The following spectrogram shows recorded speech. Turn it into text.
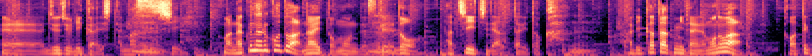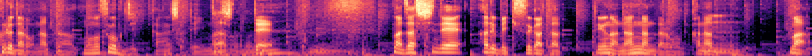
えー、重々理解してますし、うん、まあ、なくなることはないと思うんですけれど、うん、立ち位置であったりとか、うん、あり方みたいなものは変わってくるだろうなというのはものすごく実感していまして、ね、まあ、雑誌であるべき姿っていうのは何なんだろうかな、まあ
